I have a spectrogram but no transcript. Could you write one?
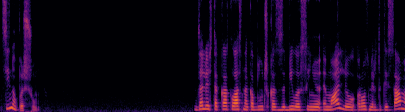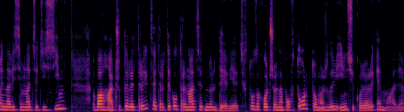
Ціну пишу. Далі ось така класна каблучка з біло-синьою емаллю. Розмір такий самий на 18,7. Вага 4,30, артикул 13,09. Хто захоче на повтор, то можливі інші кольори емалі.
